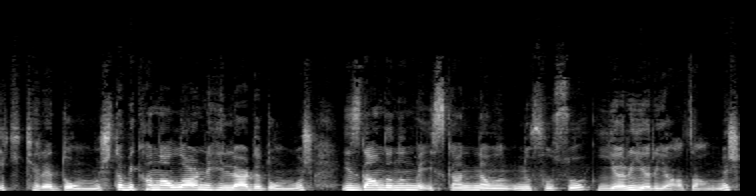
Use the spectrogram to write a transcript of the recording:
iki kere donmuş. Tabi kanallar, nehirler de donmuş. İzlanda'nın ve İskandinav'ın nüfusu yarı yarıya azalmış.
